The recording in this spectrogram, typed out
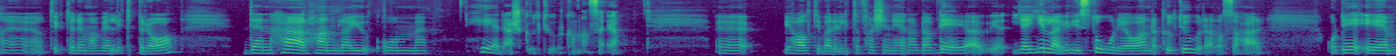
eh, och tyckte den var väldigt bra. Den här handlar ju om hederskultur kan man säga. Eh, Jag har alltid varit lite fascinerad av det. Jag, jag gillar ju historia och andra kulturer och så här. Och det är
